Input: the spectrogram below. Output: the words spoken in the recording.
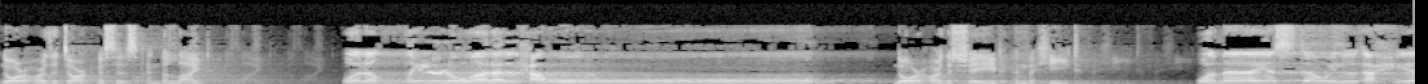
Nor are the darknesses and the light. ولا الظل ولا الحرور Nor are the shade and the heat. وما يستوي الأحياء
